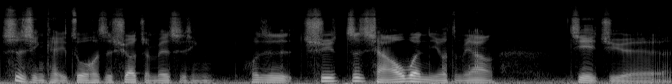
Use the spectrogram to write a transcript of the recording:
事情可以做，或是需要准备的事情，或者是需之想要问你有怎么样。解决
